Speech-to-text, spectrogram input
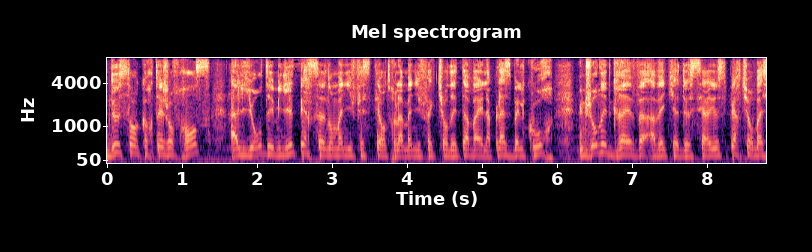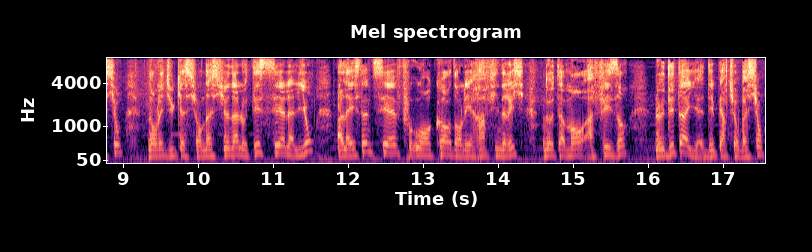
200 cortèges en France. À Lyon, des milliers de personnes ont manifesté entre la manufacture des tabacs et la place Bellecour. Une journée de grève avec de sérieuses perturbations dans l'éducation nationale au TCL à Lyon, à la SNCF ou encore dans les raffineries, notamment à Fézin. Le détail des perturbations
